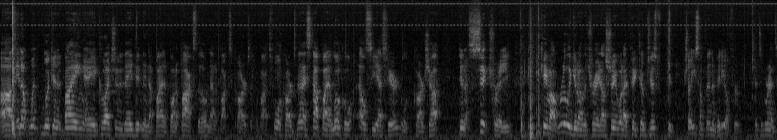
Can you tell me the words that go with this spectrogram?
Uh, end up looking at buying a collection today. Didn't end up buying it. Bought a box though, not a box of cards, like a box full of cards. Then I stopped by a local LCS here, local card shop. Did a sick trade. Came out really good on the trade. I'll show you what I picked up just to show you something in a video for shits and grins.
